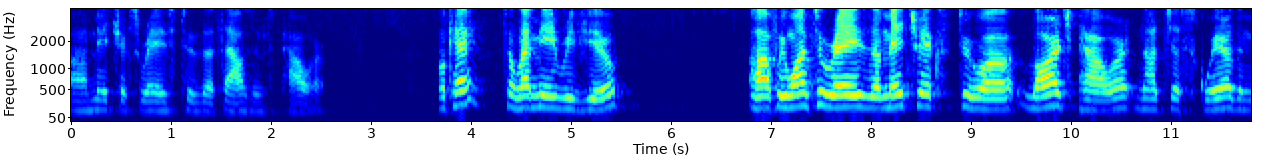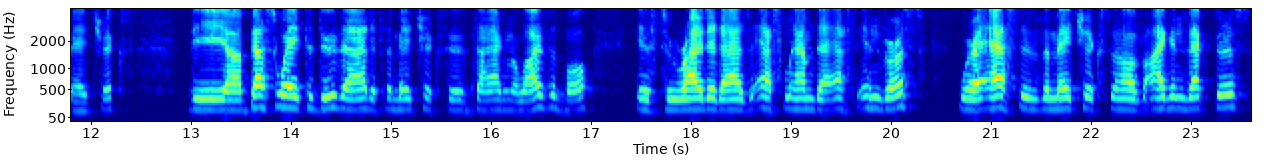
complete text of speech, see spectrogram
uh, matrix raised to the thousandth power. Okay, so let me review. Uh, if we want to raise a matrix to a large power, not just square the matrix, the uh, best way to do that, if the matrix is diagonalizable, is to write it as S lambda S inverse, where S is the matrix of eigenvectors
